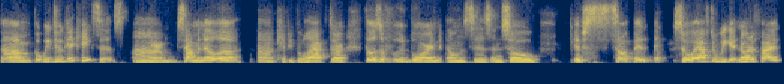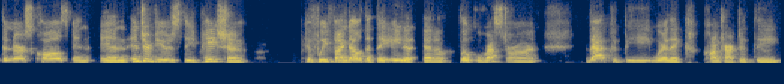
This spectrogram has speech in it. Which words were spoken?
um, but we do get cases. Um, Salmonella, uh, Campylobacter, those are foodborne illnesses. And so if some, uh, uh, so after we get notified, the nurse calls and, and interviews the patient. If we find out that they ate it at a local restaurant, that could be where they c- contracted the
